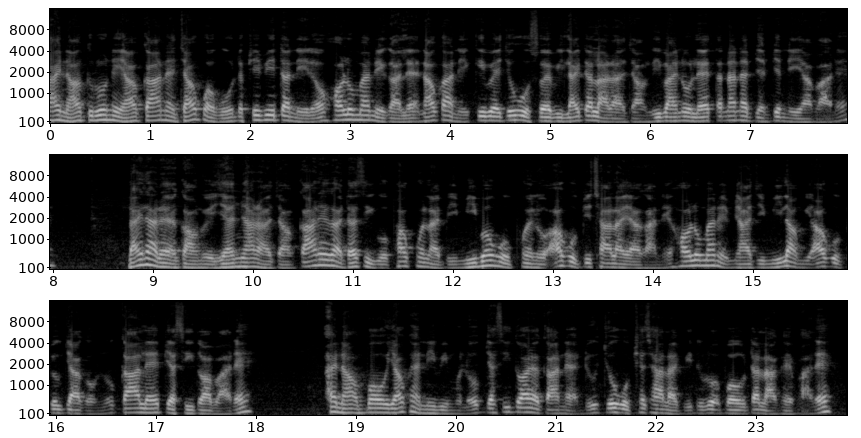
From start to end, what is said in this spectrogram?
အဲဒီနောက်သူတို့နှစ်ယောက်ကားနဲ့ကြောက်ပေါ်ကိုတဖြည်းဖြည်းတက်နေတော့ဟော်လိုမန်တွေကလည်းအနောက်ကနေကေဘယ်ကျိုးကိုဆွဲပြီးလိုက်တက်လာတာကြောင့်လီပိုင်တို့လည်းတနက်နဲ့ပြန်ပစ်နေရပါတယ်။လိုက်လာတဲ့အကောင်တွေအရမ်းများတာကြောင့်ကားတွေကဓာတ်စီကိုဖောက်ဖွင့်လိုက်ပြီးမီးဘုံကိုဖွင့်လို့အောက်ကိုပစ်ချလိုက်ရကနေဟော်လိုမန်တွေအများကြီးမီးလောင်ပြီးအောက်ကိုပြုတ်ကျကုန်လို့ကားလည်းပျက်စီးသွားပါတယ်။အဲနောက်အပေါ်ကိုရောက်ခံနေပြီမလို့ပျက်စီးသွားတဲ့ကားနဲ့အတူကျိုးကိုဖျက်ချလိုက်ပြီးသူတို့အပေါ်ကိုတက်လာခဲ့ပါတယ်။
